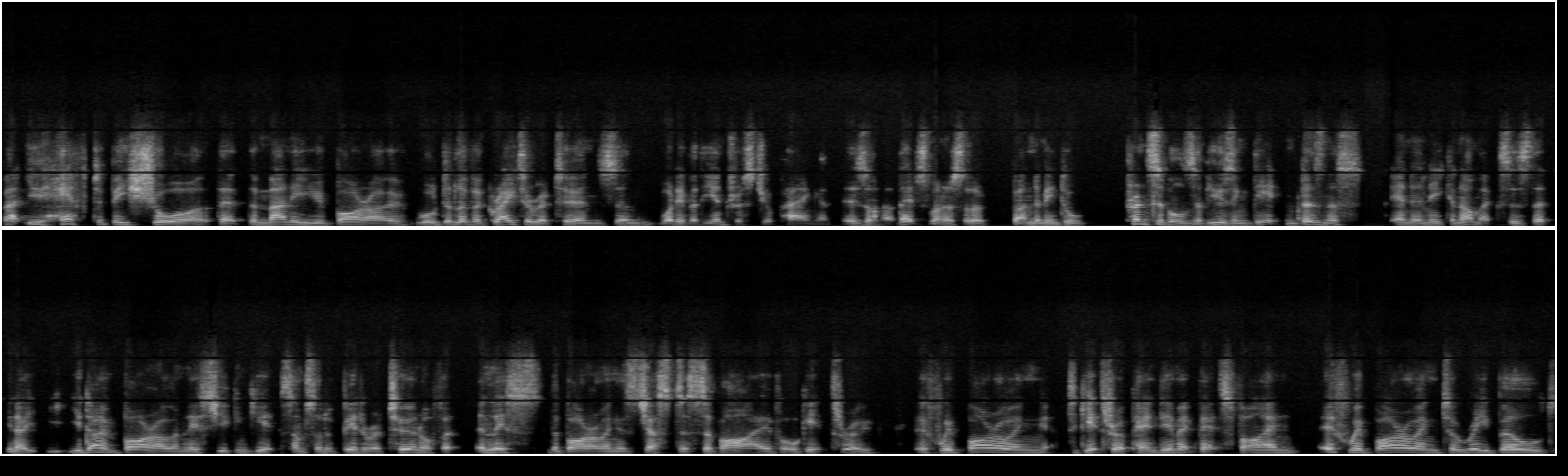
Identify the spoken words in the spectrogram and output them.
But you have to be sure that the money you borrow will deliver greater returns than whatever the interest you're paying is on it. That's one of the sort of fundamental principles of using debt in business and in economics is that you know you don't borrow unless you can get some sort of better return off it unless the borrowing is just to survive or get through if we're borrowing to get through a pandemic, that's fine. If we're borrowing to rebuild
